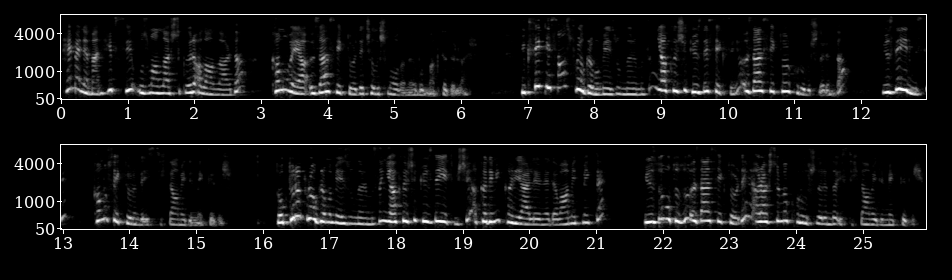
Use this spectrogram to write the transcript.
hemen hemen hepsi uzmanlaştıkları alanlarda kamu veya özel sektörde çalışma olanağı bulmaktadırlar. Yüksek lisans programı mezunlarımızın yaklaşık %80'i özel sektör kuruluşlarında, %20'si kamu sektöründe istihdam edilmektedir. Doktora programı mezunlarımızın yaklaşık %70'i akademik kariyerlerine devam etmekte, %30'u özel sektörde ve araştırma kuruluşlarında istihdam edilmektedir.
